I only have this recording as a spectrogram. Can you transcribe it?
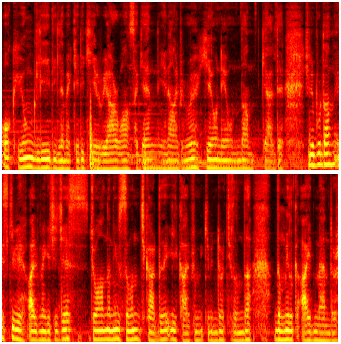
Ok Young Lee dinlemekteydik. Here We Are Once Again yeni albümü Yeo Neon'dan geldi. Şimdi buradan eski bir albüme geçeceğiz. Joanna Newsom'ın çıkardığı ilk albüm 2004 yılında The Milk Eyed Mander.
